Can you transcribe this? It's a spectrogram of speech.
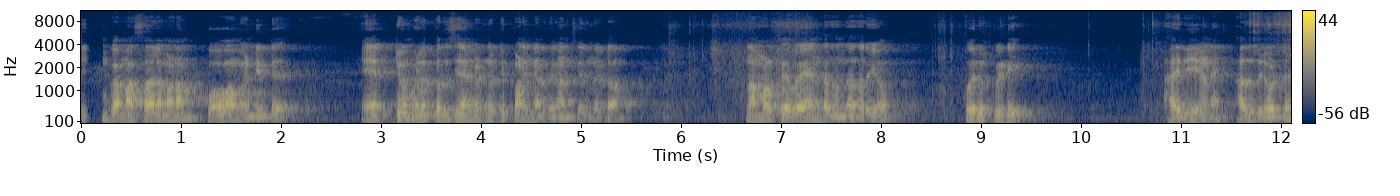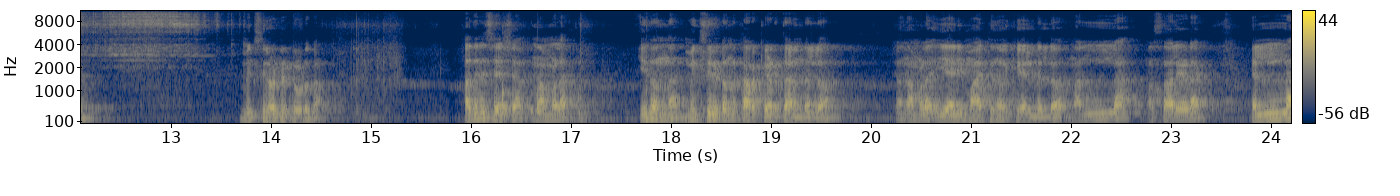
ഈ നമുക്ക് ആ മസാല മണം പോവാൻ വേണ്ടിയിട്ട് ഏറ്റവും എളുപ്പത്തിൽ ചെയ്യാൻ പറ്റുന്ന ടിപ്പാണ് ഇതിനകത്ത് കാണിച്ചു തരുന്നത് കേട്ടോ. നമ്മൾക്ക് വേണ്ടത് എന്താണെന്നറിയോ? ഒരു പിടി അരിയാണ് അത് ഇതിലോട്ട് മിക്സിയിലോട്ട് ഇട്ട് കൊടുക്കാം. അതിനുശേഷം നമ്മൾ ഇതൊന്ന് മിക്സിയിലിട്ടൊന്ന് കറക്കിയെടുത്താലുണ്ടല്ലോ. നമ്മൾ ഈ അരി മാറ്റി നോക്കിയാലുണ്ടല്ലോ നല്ല മസാലയുടെ എല്ലാ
